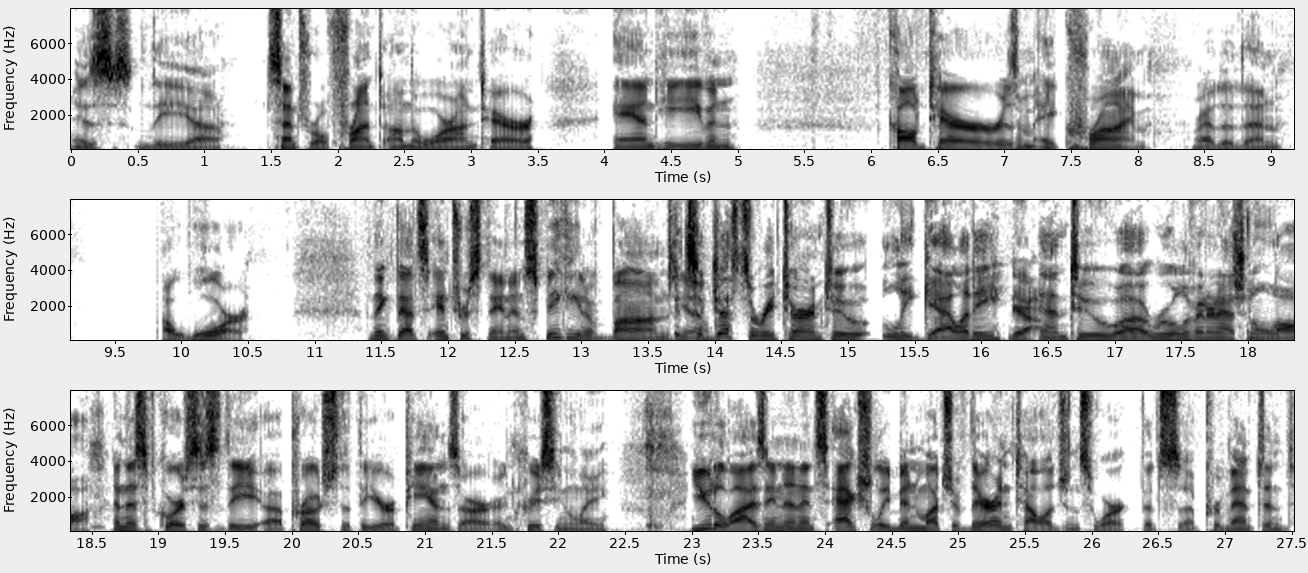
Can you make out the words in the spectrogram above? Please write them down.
is the uh, central front on the war on terror, and he even called terrorism a crime. rather than a war. I think that's interesting. And speaking of bombs, It you know, suggests a return to legality Yeah. and to uh, rule of international law. and this, of course, is the approach that the Europeans are increasingly utilizing, and it's actually been much of their intelligence work that's uh, prevented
